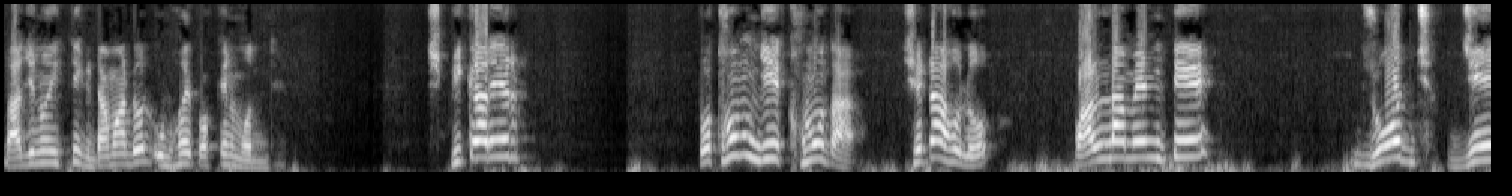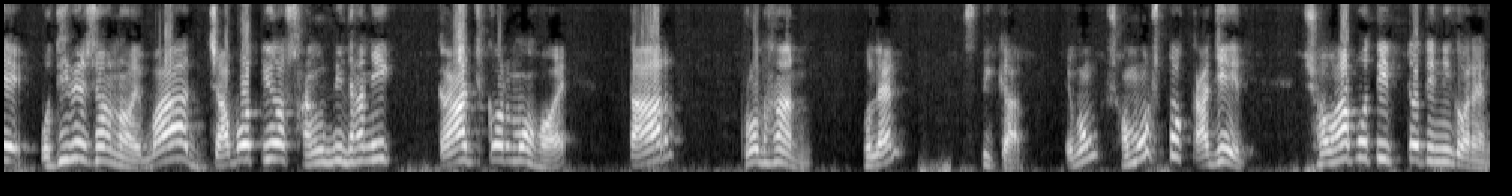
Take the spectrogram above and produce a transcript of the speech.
রাজনৈতিক ডামাডোল উভয় পক্ষের মধ্যে। স্পিকারের প্রথম যে ক্ষমতা, সেটা হলো পার্লামেন্টে রোজ যে অধিবেশন হয় বা যাবতীয় সাংবিধানিক কাজকর্ম হয়, তার প্রধান হলেন স্পিকার এবং সমস্ত কাজের সভাপতিত্ব তিনি করেন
